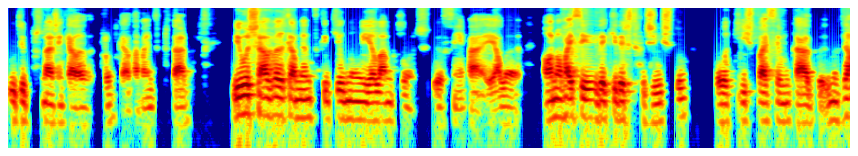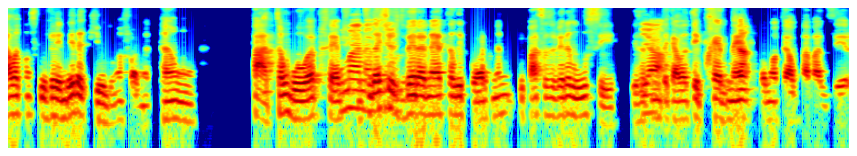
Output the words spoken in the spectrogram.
o tipo de personagem que ela, pronto, que ela estava a interpretar, eu achava realmente que aquilo não ia lá muito longe. Eu assim, pá, ela ou não vai sair daqui deste registro, ou aqui isto vai ser um bocado. Mas ela conseguiu vender aquilo de uma forma tão, pá, tão boa, percebes? Humana, que tu deixas sim. de ver a Natalie Portman e passas a ver a Lucy. Exatamente Yeah. aquela tipo redneck, como o Hotel estava a dizer.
